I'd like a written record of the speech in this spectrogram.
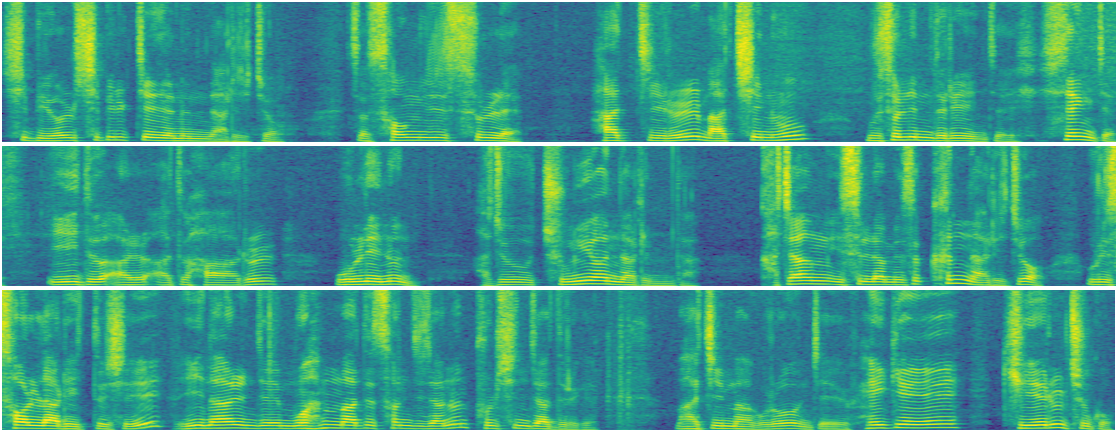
12월 10일째 되는 날이죠. 그래서 성지순례 하지를 마친 후 무슬림들이 이제 희생제 이드 알 아드하를 올리는 아주 중요한 날입니다. 가장 이슬람에서 큰 날이죠. 우리 설날이 있듯이 이날 이제 무함마드 선지자는 불신자들에게 마지막으로 이제 회개의 기회를 주고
